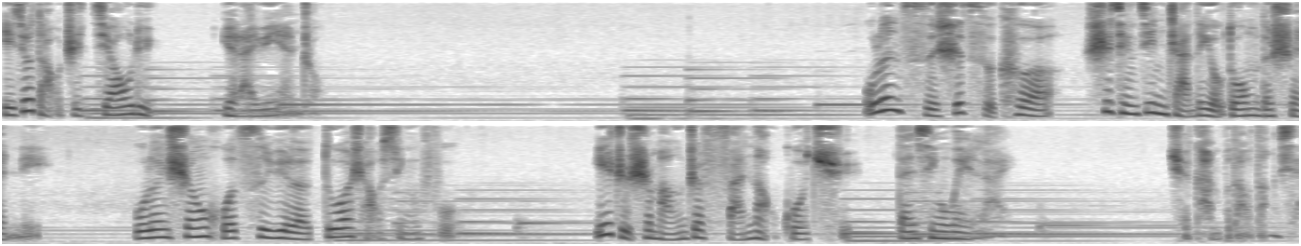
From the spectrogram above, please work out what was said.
也就导致焦虑越来越严重。无论此时此刻事情进展的有多么的顺利，无论生活赐予了多少幸福。也只是忙着烦恼过去，担心未来，却看不到当下。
